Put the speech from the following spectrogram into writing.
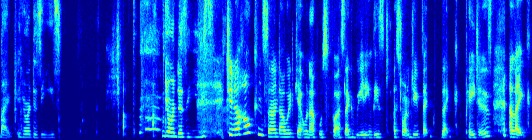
Like, you're a disease. Shut. You're a disease. Do you know how concerned I would get when I was first like reading these astrology like like pages and like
